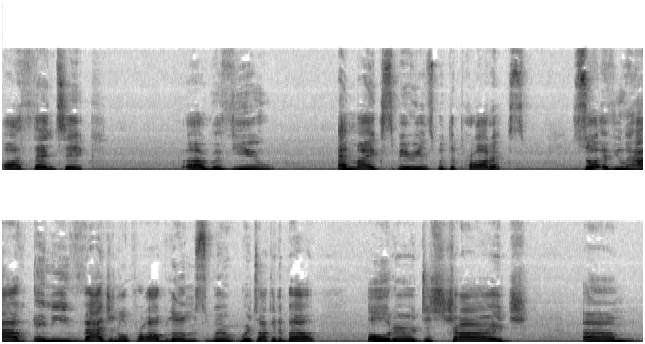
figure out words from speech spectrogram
authentic uh, review and my experience with the products. So if you have any vaginal problems, we're, we're talking about odor, discharge, um,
